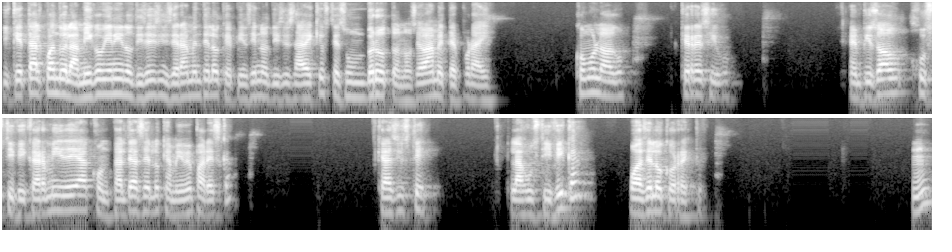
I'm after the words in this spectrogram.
¿Y qué tal cuando el amigo viene y nos dice sinceramente lo que piensa y nos dice, sabe que usted es un bruto, no se va a meter por ahí? ¿Cómo lo hago? ¿Qué recibo? ¿Empiezo a justificar mi idea con tal de hacer lo que a mí me parezca? ¿Qué hace usted? ¿La justifica o hace lo correcto? ¿Mm?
